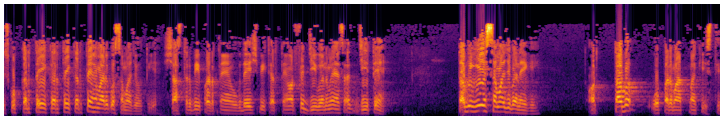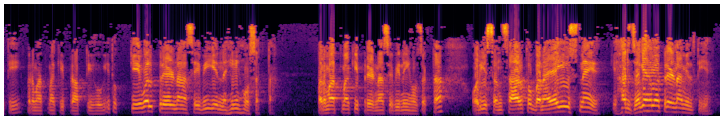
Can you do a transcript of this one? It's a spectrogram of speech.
इसको करते करते करते हमारे को समझ होती है। शास्त्र भी पढ़ते हैं, उपदेश भी करते हैं और फिर जीवन में ऐसा जीते हैं। तब ये समझ बनेगी और तब वो परमात्मा की स्थिति, परमात्मा की प्राप्ति होगी। तो केवल प्रेरणा से भी ये नहीं हो सकता। परमात्मा की प्रेरणा से भी नहीं हो सकता। और ये संसार तो बनाया ही उसने कि हर जगह हमें प्रेरणा मिलती है।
